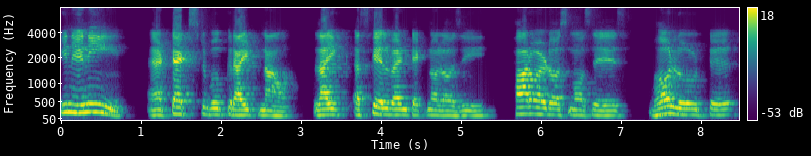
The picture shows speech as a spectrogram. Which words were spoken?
in any uh, textbook right now, like a scale band technology, forward osmosis, volute,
